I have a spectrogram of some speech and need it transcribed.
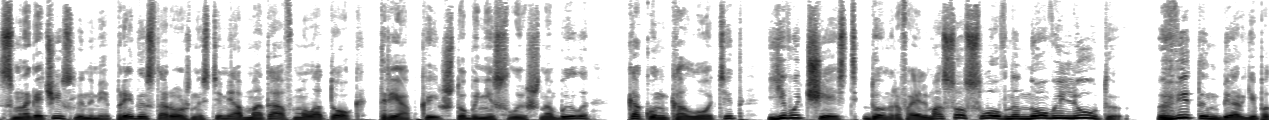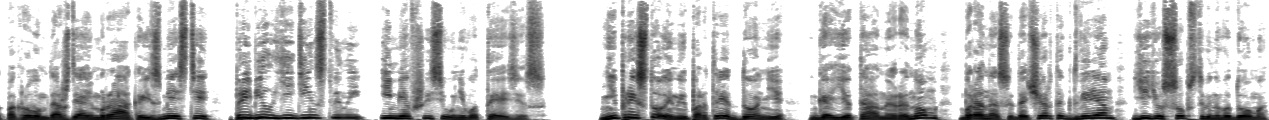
С многочисленными предосторожностями, обмотав молоток тряпкой, чтобы не слышно было, как он колотит, его честь Дон Рафаэль Массо словно новый лютер. В Виттенберге под покровом дождя и мрака из мести прибил единственный имевшийся у него тезис. Непристойный портрет Доньи Гаетаны Реном, баронессы Дочерты, к дверям ее собственного дома,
